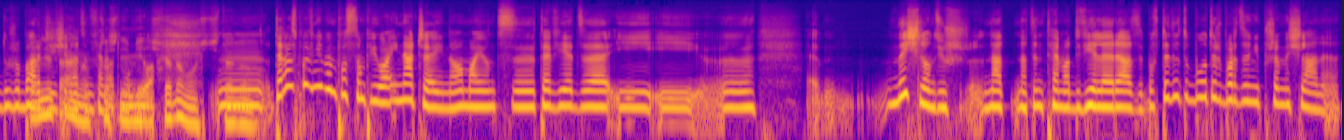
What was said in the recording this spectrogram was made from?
dużo bardziej Pewnie się tak, na no, ten temat mówiło. świadomość tego. Mm, Teraz pewnie bym postąpiła inaczej, no, mając tę wiedzę i, i myśląc już na, na ten temat wiele razy, bo wtedy to było też bardzo nieprzemyślane.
